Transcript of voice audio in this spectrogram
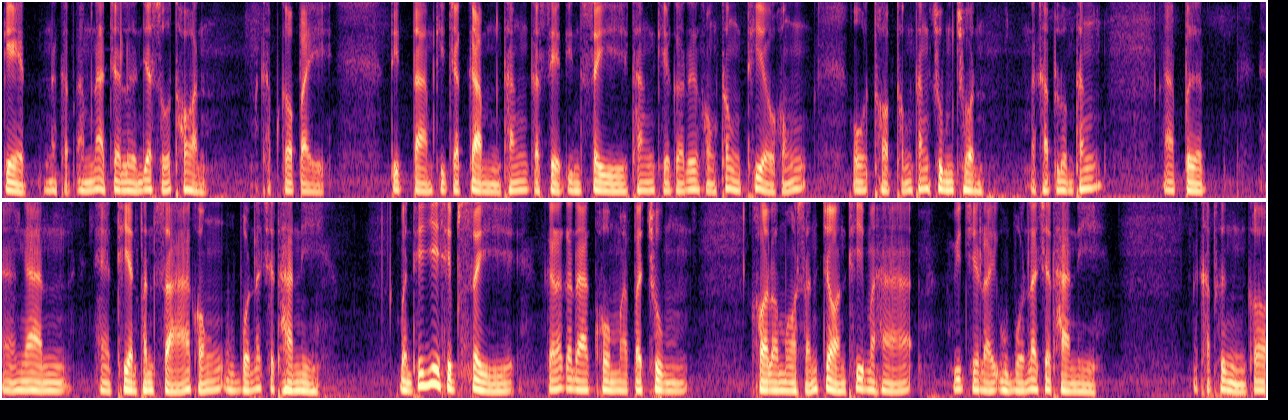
เกดนะครับอำนาจเจริญยโสธรนะครับก็ไปติดตามกิจกรรม ทั้งเกษตรอินทรีย์ ทั้งเกี่ยวกับเรื่องของท่องเที่ยวของโอท็อปของทั้งชุมชนนะครับรวมทั้งเปิดงานแห่เทียนพรรษาของอุบลราชธานี วันที่ 24 กรกฎาคมมาประชุมคอรมอสัญจรที่มหาวิทยาลัยอุบลราชธานีนะครับซึ่งก็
